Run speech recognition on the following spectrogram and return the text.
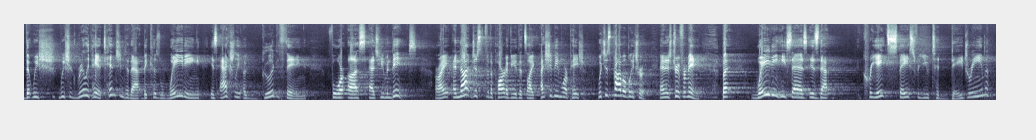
that we, sh- we should really pay attention to that because waiting is actually a good thing for us as human beings. All right? And not just for the part of you that's like, I should be more patient, which is probably true, and it's true for me. But waiting, he says, is that creates space for you to daydream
